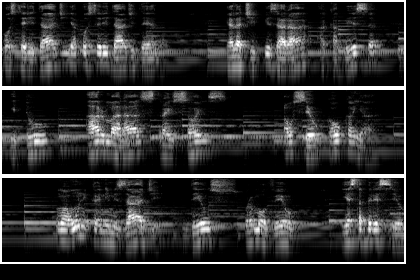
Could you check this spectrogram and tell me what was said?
posteridade e a posteridade dela. Ela te pisará a cabeça, e tu armarás traições ao seu calcanhar. Uma única inimizade Deus promoveu e estabeleceu,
